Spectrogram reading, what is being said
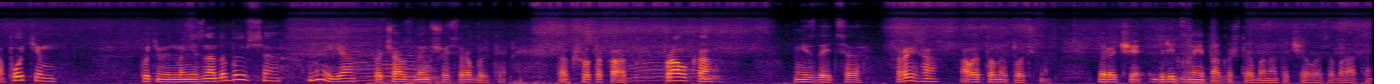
А потім, потім він мені знадобився, ну і я почав з ним щось робити. Так що така от пралка, мені здається, рига, але то не точно. До речі, дріт з неї також треба на точило забрати.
